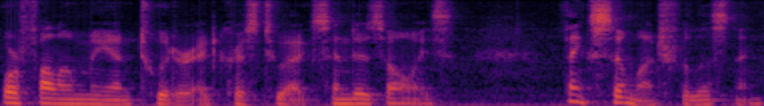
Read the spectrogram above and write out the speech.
or follow me on Twitter at Chris2X. And as always, thanks so much for listening.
